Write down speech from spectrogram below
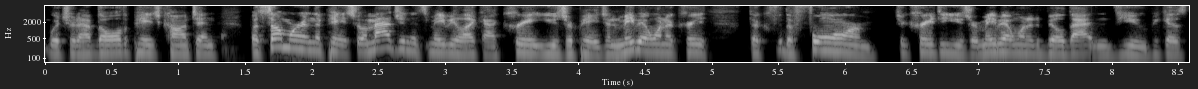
which would have all the page content, but somewhere in the page. So imagine it's maybe like a create user page, and maybe I want to create the, the form to create the user. Maybe I wanted to build that in Vue because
